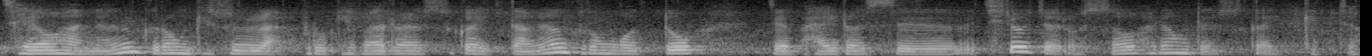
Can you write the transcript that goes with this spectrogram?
제어하는 그런 기술을 앞으로 개발을 할 수가 있다면 그런 것도 이제 바이러스 치료제로서 활용될 수가 있겠죠.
